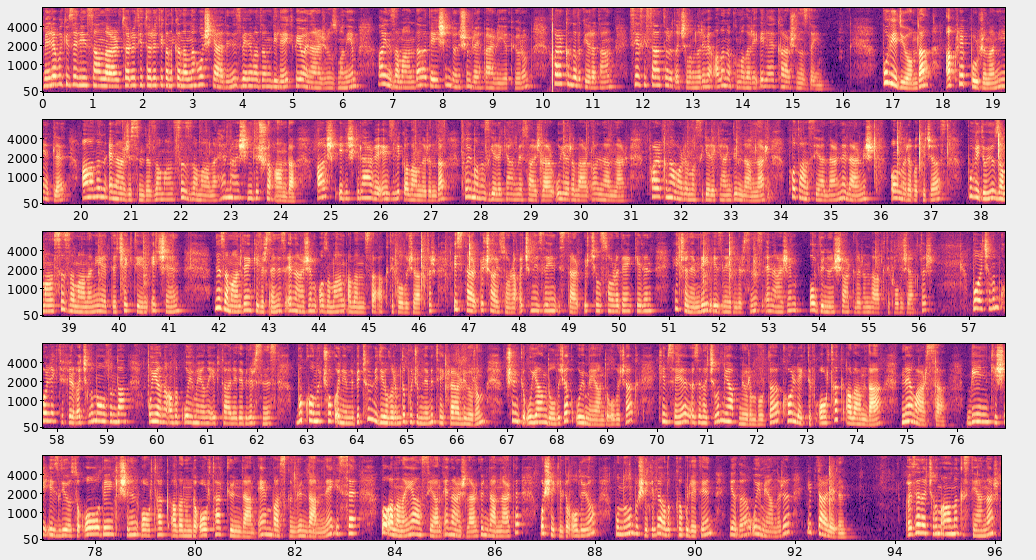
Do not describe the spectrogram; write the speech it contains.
Merhaba güzel insanlar. Taroti Taroti kan- kanalına hoş geldiniz. Benim adım Dilek, biyoenerji uzmanıyım. Aynı zamanda değişim dönüşüm rehberliği yapıyorum. Farkındalık yaratan sezgisel tarot açılımları ve alan okumaları ile karşınızdayım. Bu videomda Akrep Burcu'na niyetle anın enerjisinde zamansız zamana hemen şimdi şu anda aşk, ilişkiler ve evlilik alanlarında duymanız gereken mesajlar, uyarılar, önlemler, farkına varılması gereken gündemler, potansiyeller nelermiş onlara bakacağız. Bu videoyu zamansız zamana niyetle çektiğim için ne zaman denk gelirseniz enerjim o zaman alanınızda aktif olacaktır. İster 3 ay sonra açın izleyin, ister 3 yıl sonra denk gelin. Hiç önemli değil izleyebilirsiniz. Enerjim o günün şartlarında aktif olacaktır. Bu açılım kolektif bir açılım olduğundan uyanı alıp uymayanı iptal edebilirsiniz. Bu konu çok önemli. Bütün videolarımda bu cümlemi tekrarlıyorum. Çünkü uyan da olacak, uymayan da olacak. Kimseye özel açılım yapmıyorum burada. Kolektif, ortak alanda ne varsa bin kişi izliyorsa o bin kişinin ortak alanında ortak gündem, en baskın gündem ne ise bu alana yansıyan enerjiler, gündemler de o şekilde oluyor. Bunu bu şekilde alıp kabul edin ya da uymayanları iptal edin. Özel açılım almak isteyenler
